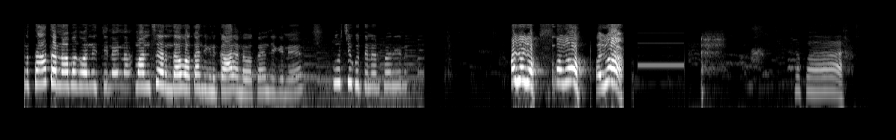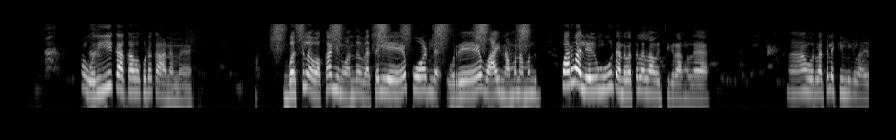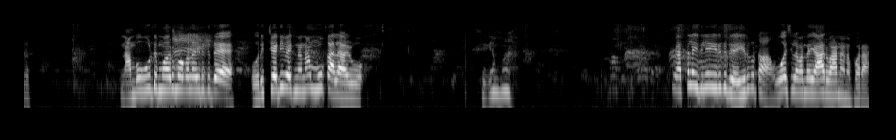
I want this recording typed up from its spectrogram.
உங்க தாத்தா ஞாபகம் வந்துச்சுன்னா நைனா மனுஷன் இருந்தா உக்காந்துக்கினு காலாண்ட உக்காந்துக்கினு புரிச்சு குத்துன்னு இருப்பாரு எனக்கு. ஐயோ ஐயோ ஐயோ ஐயோ! அப்பா ஒரு ஈ காக்காவை கூட காணோமே. பஸ்ல உக்காந்துன்னு வந்த வெத்தலையே போடல. ஒரே வாய் நம்ம நம்மன்னு. பரவாயில்லையே இவங்க வீட்டு அந்த வெத்தலை எல்லாம் வச்சுக்கிறாங்கல்ல ஆ ஒரு வெத்தலை கிள்ளிக்கலாம் நம்ம வீட்டு மருமகளும் இருக்குதே. ஒரு செடி வைக்கணும்னா மூக்கால அழுவோம். ஏம்மா? வெத்தலை இதுலயே இருக்குது இருக்கட்டும். ஓசில வந்தா யார் வானான போறா?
